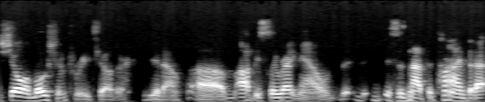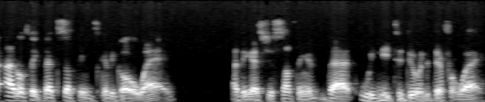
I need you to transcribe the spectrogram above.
show emotion for each other. You know, um, obviously right now this is not the time, but I, I don't think that's something that's going to go away. I think that's just something that we need to do in a different way.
